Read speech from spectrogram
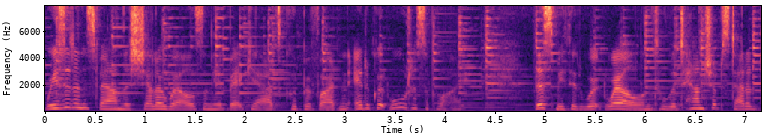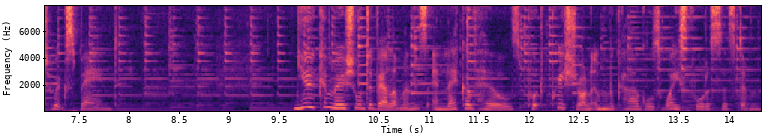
residents found the shallow wells in their backyards could provide an adequate water supply. This method worked well until the township started to expand. New commercial developments and lack of hills put pressure on Invercargill's wastewater system.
